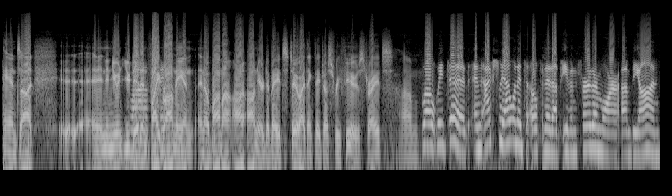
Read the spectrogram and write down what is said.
And uh, and you you did invite Romney and, and Obama on, on your debates too. I think they just refused, right? Um, Well, we did, and actually, I wanted to open it up even furthermore um, beyond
